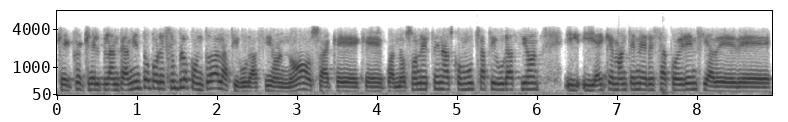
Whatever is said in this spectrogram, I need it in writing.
que, que- el planteamiento, por ejemplo, con toda la figuración, ¿no? O sea, que, que cuando son escenas con mucha figuración y, hay que mantener esa coherencia de,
